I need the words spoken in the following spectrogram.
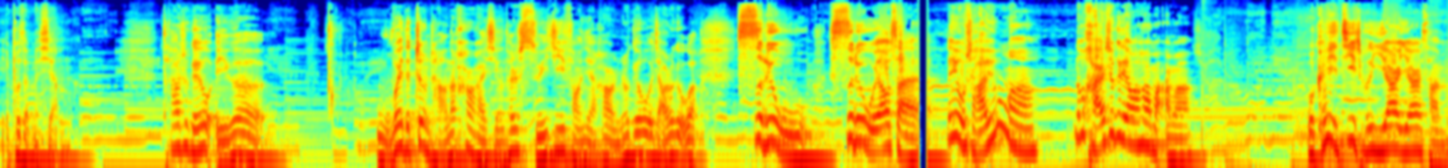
也不怎么香。他要是给我一个五位的正常的号还行，他是随机房间号。你说给我，假如给我四六五四六五幺三，那有啥用啊？那不还是个电话号码吗？我可以继承一二一二三吗？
